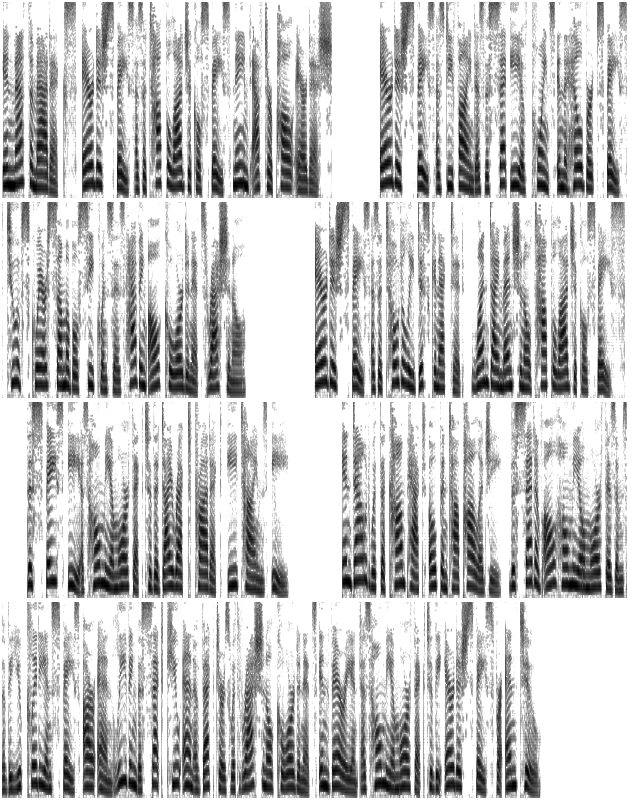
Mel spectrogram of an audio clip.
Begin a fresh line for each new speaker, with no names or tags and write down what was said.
In mathematics, Erdős space is a topological space named after Paul Erdős. Erdős space is defined as the set E of points in the Hilbert space two of square summable sequences having all coordinates rational. Erdős space is a totally disconnected, one-dimensional topological space. The space E is homeomorphic to the direct product E times E. Endowed with the compact open topology, the set of all homeomorphisms of the Euclidean space Rn leaving the set Qn of vectors with rational coordinates invariant is homeomorphic to the Erdős space for N2.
